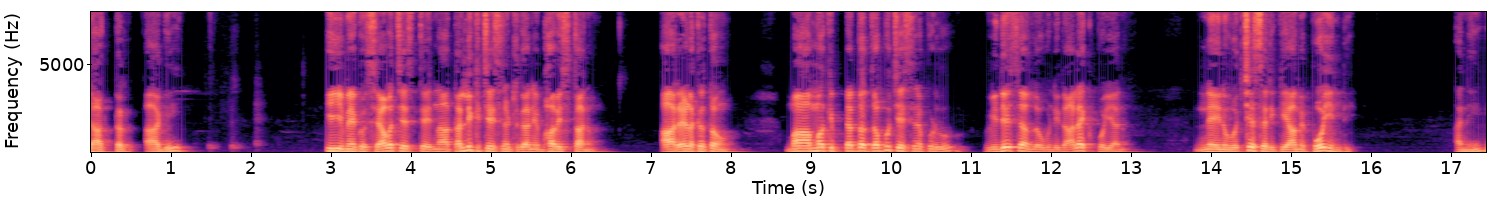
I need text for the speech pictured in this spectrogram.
డాక్టర్ ఆగి ఈమెకు సేవ చేస్తే నా తల్లికి చేసినట్లుగానే భావిస్తాను. ఆరేళ్ళ క్రితం మా అమ్మకి పెద్ద జబ్బు చేసినప్పుడు విదేశాల్లో ఉండి రాలేకపోయాను. నేను వచ్చేసరికి ఆమె పోయింది అని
